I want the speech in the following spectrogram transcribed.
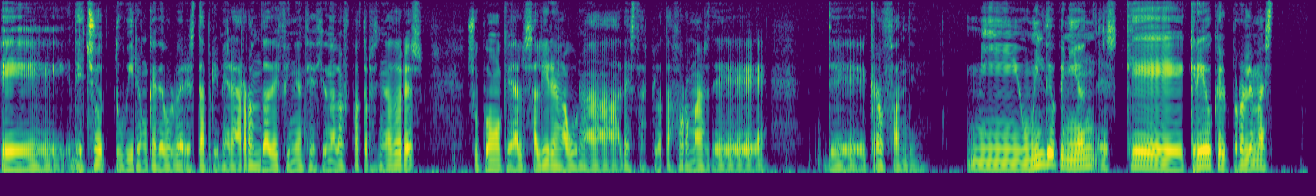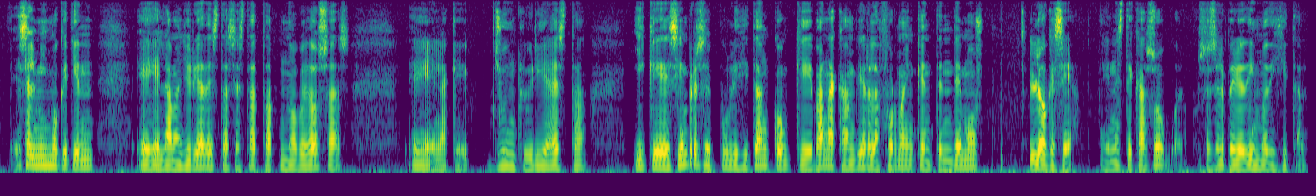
Eh, de hecho, tuvieron que devolver esta primera ronda de financiación a los patrocinadores, supongo que al salir en alguna de estas plataformas de crowdfunding. Mi humilde opinión es que creo que el problema es, el mismo que tienen eh, la mayoría de estas startups novedosas, eh, en la que yo incluiría esta, y que siempre se publicitan con que van a cambiar la forma en que entendemos lo que sea. En este caso, bueno, pues es el periodismo digital.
